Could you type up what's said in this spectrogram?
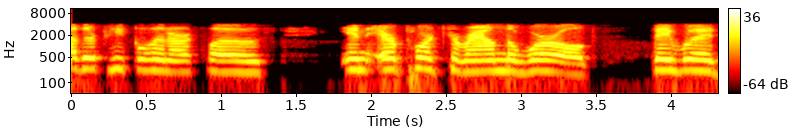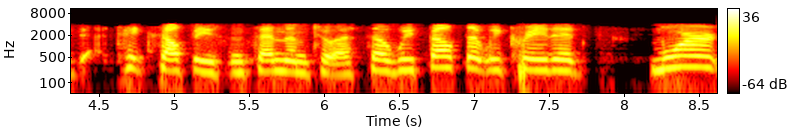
other people in our clothes in airports around the world, they would take selfies and send them to us. So we felt that we created more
